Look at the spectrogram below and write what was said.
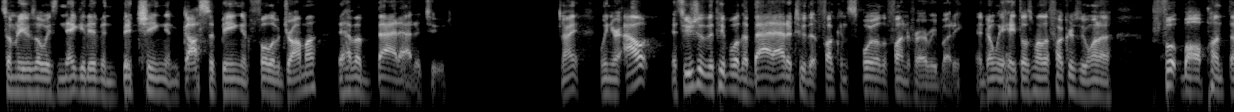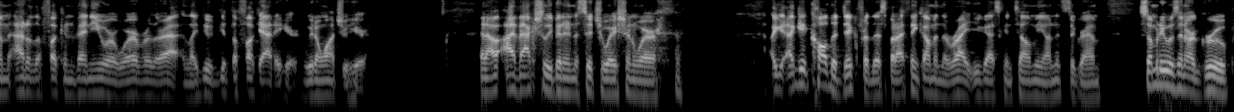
somebody who's always negative and bitching and gossiping and full of drama, they have a bad attitude. Right? When you're out, it's usually the people with a bad attitude that fucking spoil the fun for everybody. And don't we hate those motherfuckers? We want to football punt them out of the fucking venue or wherever they're at. And like, dude, get the fuck out of here. We don't want you here. And I, have actually been in a situation where I, I, get called a dick for this, but I think I'm in the right. You guys can tell me on Instagram. Somebody was in our group.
